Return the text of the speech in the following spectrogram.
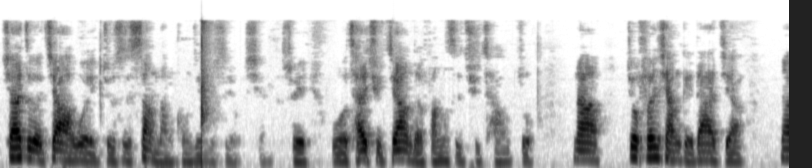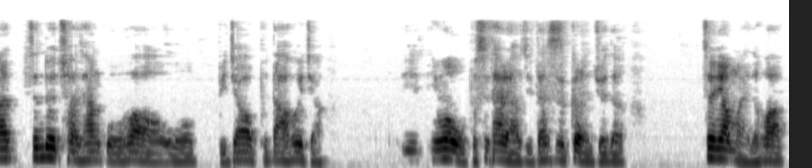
现在这个价位就是上档空间就是有限的，所以我采取这样的方式去操作，那就分享给大家。那针对传产股的话，我比较不大会讲，因因为我不是太了解，但是个人觉得，真要买的话，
